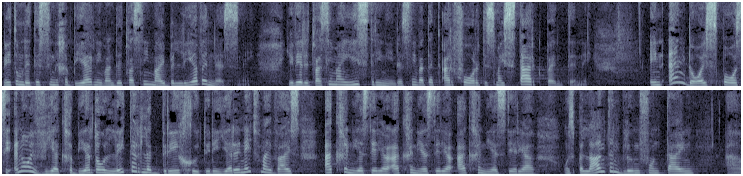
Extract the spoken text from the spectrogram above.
net om dit te sien gebeur nie want dit was nie my belewenis nie. Jy weet dit was nie my history nie, dis nie wat ek ervaar het is my sterkpunte nie. En in daai spasie in daai week gebeur daar letterlik drie goed. Hoe die Here net vir my wys, ek genees deur jou, ek genees deur jou, ek genees deur jou. Ons beland in Bloemfontein, uh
